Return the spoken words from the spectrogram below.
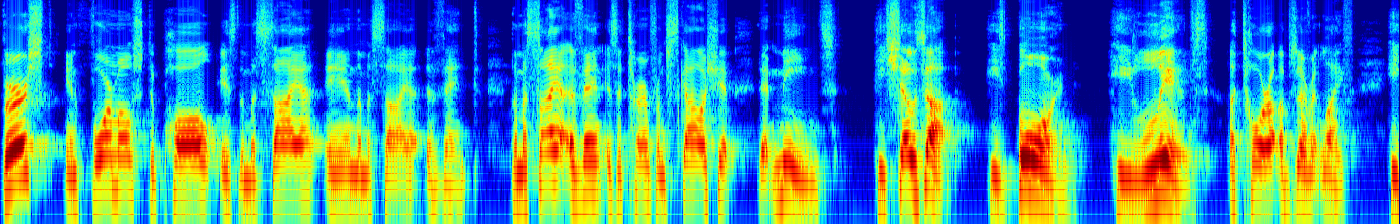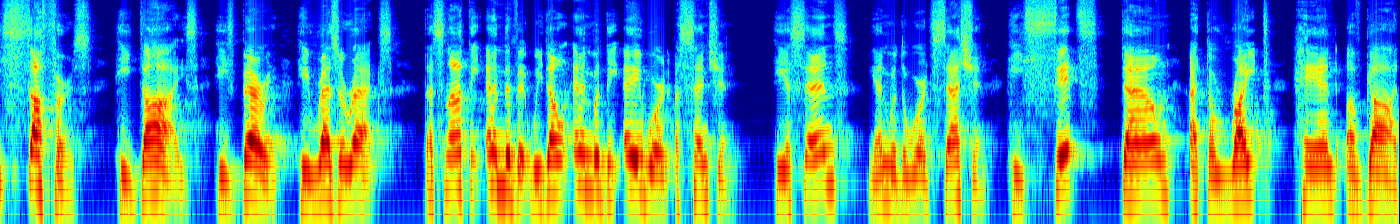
First and foremost to Paul is the Messiah and the Messiah event. The Messiah event is a term from scholarship that means he shows up, he's born, he lives a Torah observant life, he suffers, he dies, he's buried, he resurrects. That's not the end of it. We don't end with the A word, ascension. He ascends, you end with the word session. He sits down at the right hand of God.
